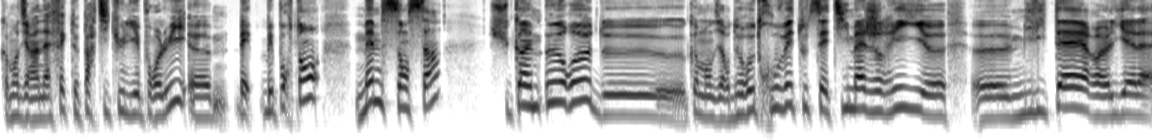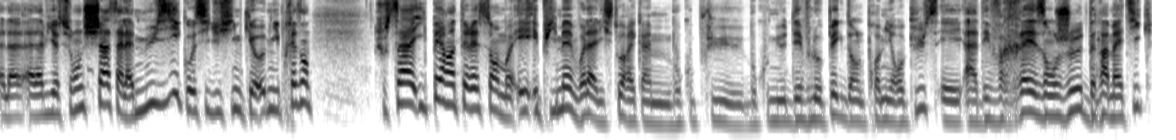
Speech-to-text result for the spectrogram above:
comment dire, un affect particulier pour lui. Euh, mais, mais pourtant, même sans ça, je suis quand même heureux de, comment dire, de retrouver toute cette imagerie euh, euh, militaire euh, liée à la- à la- l'aviation de chasse, à la musique aussi du film qui est omniprésente. Je trouve ça hyper intéressant, moi. Et, et puis même, voilà, l'histoire est quand même beaucoup plus, beaucoup mieux développée que dans le premier opus et a des vrais enjeux dramatiques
